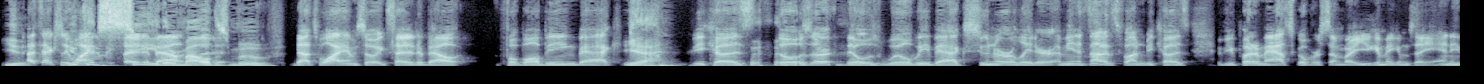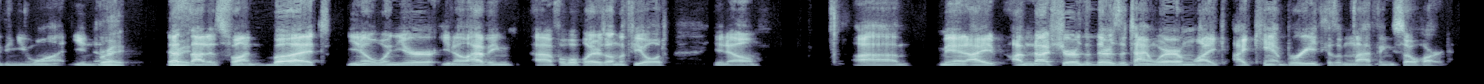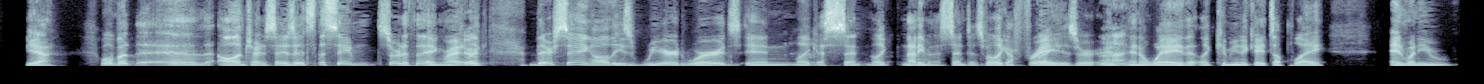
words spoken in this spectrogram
you that's actually you why I'm could excited see about their the- mouths move that's why I'm so excited about football being back yeah because those are those will be back sooner or later. I mean, it's not as fun because if you put a mask over somebody, you can make them say anything you want. You know, right that's right. not as fun. But you know, when you're you know having uh, football players on the field, you know, um, man, I I'm not sure that there's a time where I'm like I can't breathe because I'm laughing so hard. Yeah. Well, but uh, and all I'm trying to say is it's the same sort of thing, right? Sure. Like they're saying all these weird words in like Mhm. a sent like not even a sentence, but like a phrase or in- Uh-huh. in, a way that like communicates a play. And when you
